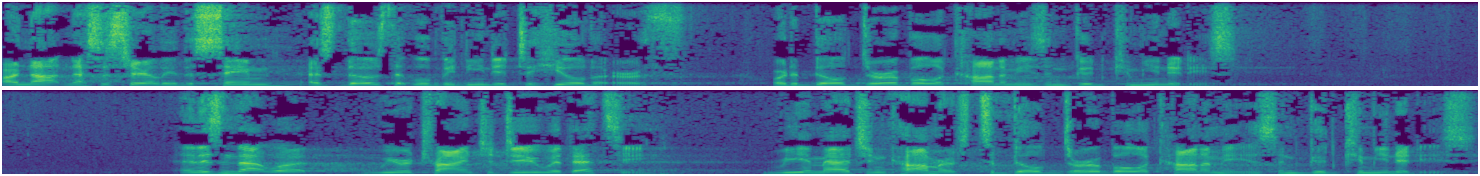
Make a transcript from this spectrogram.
are not necessarily the same as those that will be needed to heal the earth or to build durable economies and good communities. And isn't that what we were trying to do with Etsy? Reimagine commerce to build durable economies and good communities.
